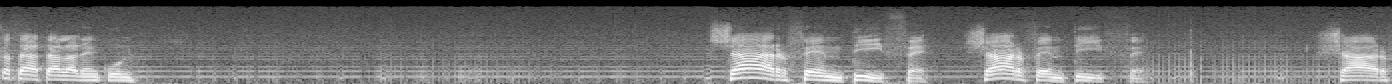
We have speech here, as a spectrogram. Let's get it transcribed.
Koska tää tällainen kun Schärfentife. Schärfentife. Schärf,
